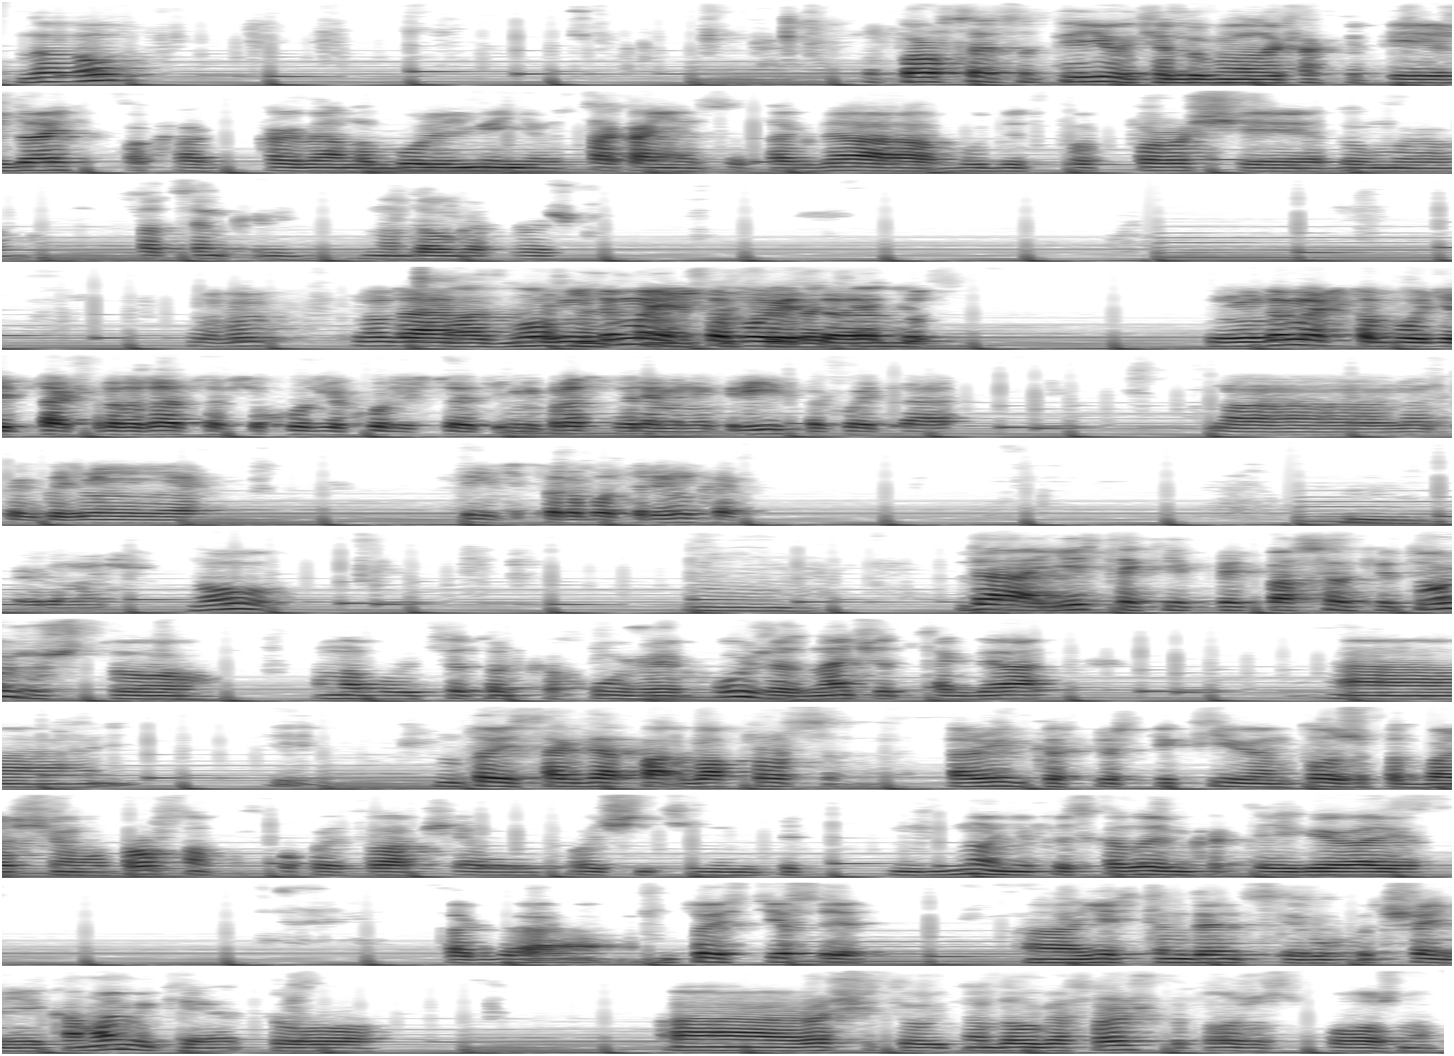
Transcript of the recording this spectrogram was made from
ну, Просто этот период, я думаю, надо как-то переждать, пока, когда оно более-менее устаканится, тогда будет проще, я думаю, с оценкой на долгосрочку. Угу. Ну да. Возможно, не думаешь, что будет... Э, затянется. Не думаешь, что будет так продолжаться все хуже и хуже, что это не просто временный кризис какой-то, а, ну, как бы изменение принципа работы рынка? Как думаешь? Ну, да, есть такие предпосылки тоже, что оно будет все только хуже и хуже, значит тогда, а, ну то есть тогда вопрос рынка в перспективе он тоже под большим вопросом, поскольку это вообще очень сильно ну, непредсказуемо, как ты и говорил. тогда... Ну, то есть если а, есть тенденции в ухудшении экономики, то а, рассчитывать на долгосрочку тоже сложно.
